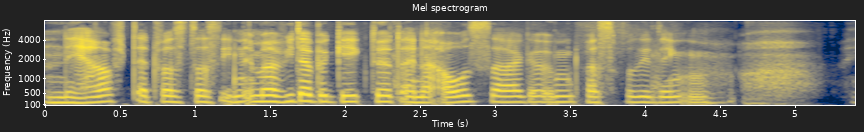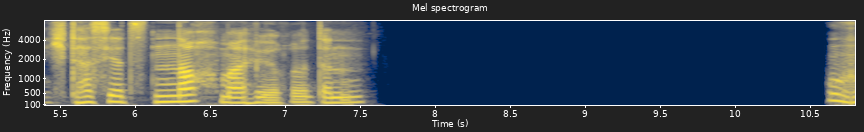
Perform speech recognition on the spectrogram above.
nervt? Etwas, das Ihnen immer wieder begegnet, eine Aussage, irgendwas, wo Sie denken, oh, wenn ich das jetzt nochmal höre, dann. Uh,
